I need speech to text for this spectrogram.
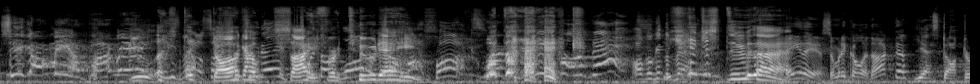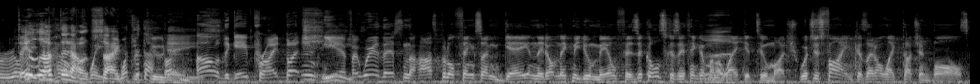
she got me a puppy. You left the been outside dog for two days outside for the water two in a hot days. What the Mark, you heck? call a vet. I'll go get the You vet. can't just do that. Hey there, somebody call a doctor? Yes, doctor. Really They left it help. Wait, outside what's for two days. Oh, the gay pride button? Yeah, if I wear this and the hospital thinks I'm gay and they don't make me do male physicals because they think I'm gonna like it too much, which is fine because I don't like touching balls.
